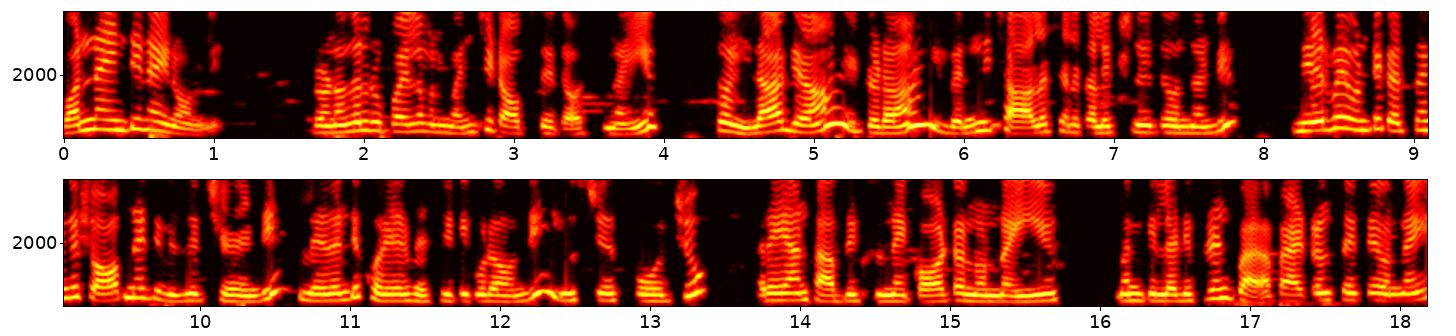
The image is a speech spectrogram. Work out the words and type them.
One ninety nine only. రెండు వందల రూపాయలు మనకి మంచి టాప్స్ అయితే వస్తున్నాయి. సో ఇలాగా ఇక్కడ ఇవన్నీ చాలా చాలా కలెక్షన్ అయితే ఉందండి. నియర్ బై ఉంటే ఖచ్చితంగా షాప్ అయితే విజిట్ చేయండి. లేదంటే కొరియర్ ఫెసిలిటీ కూడా ఉంది. యూస్ చేసుకోవచ్చు. రేయాన్ ఫ్యాబ్రిక్స్ ఉన్నాయి కాటన్ ఉన్నాయి. మనకి ఇలా డిఫరెంట్ ప్యాటర్న్స్ అయితే ఉన్నాయి.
